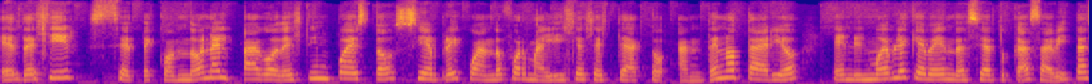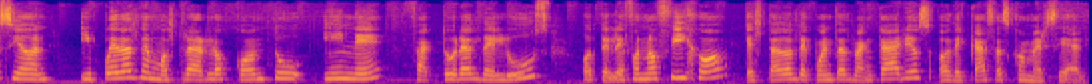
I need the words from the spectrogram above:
Es decir, se te condona el pago de este impuesto siempre y cuando formalices este acto ante notario en el inmueble que vendas sea tu casa habitación y puedas demostrarlo con tu INE, facturas de luz o teléfono fijo, estados de cuentas bancarios o de casas comerciales.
